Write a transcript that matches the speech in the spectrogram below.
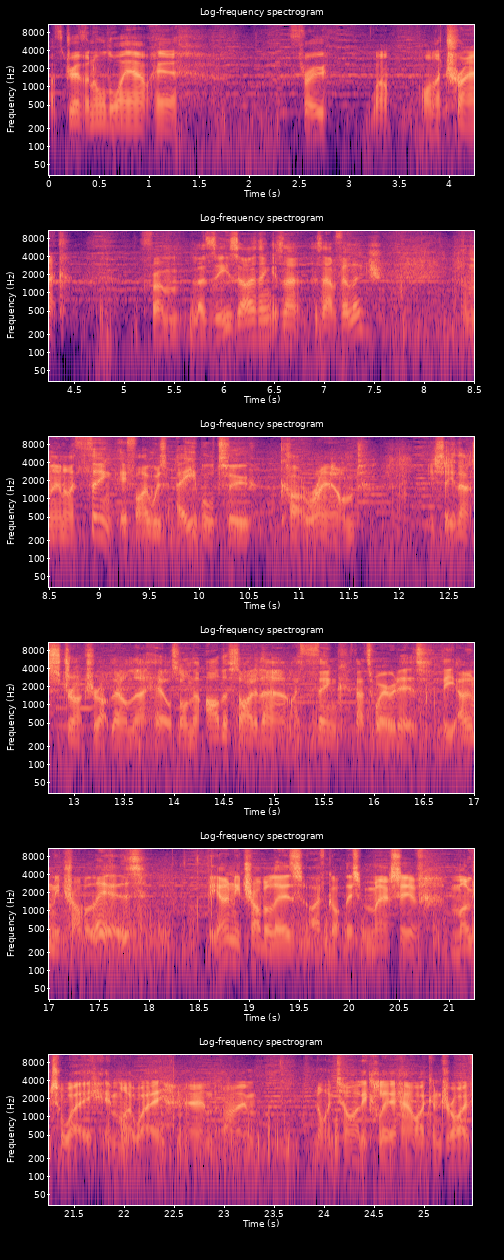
I've driven all the way out here through, well, on a track from Laziza, I think, is that is that village? And then I think if I was able to cut around, you see that structure up there on that hill. So on the other side of that, I think that's where it is. The only trouble is, the only trouble is I've got this massive motorway in my way and I'm not entirely clear how I can drive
